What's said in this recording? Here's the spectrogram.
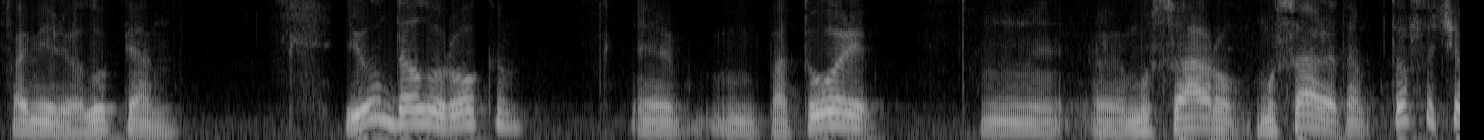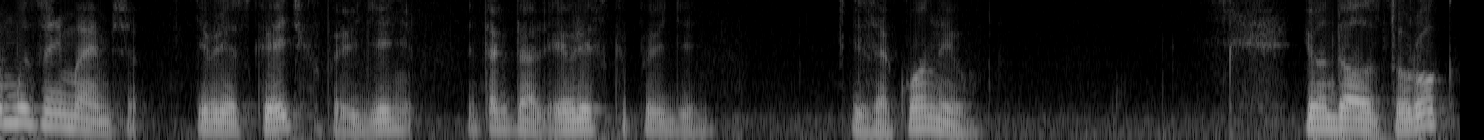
фамилию Лупян. И он дал урокам э, по Торе, э, Мусару. Мусар – это то, что, чем мы занимаемся. Еврейская этика, поведение и так далее. Еврейское поведение. И законы его. И он дал этот урок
